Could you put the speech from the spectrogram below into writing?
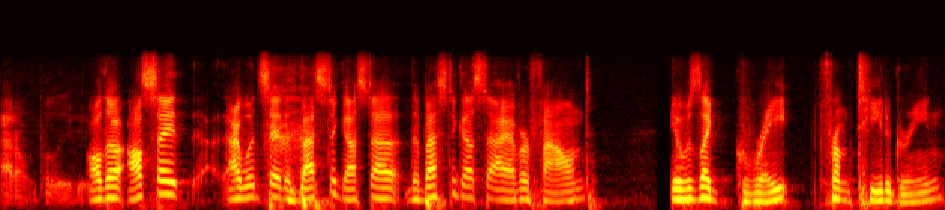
I don't believe you. Although I'll say, I would say the best Augusta, the best Augusta I ever found, it was like great from tee to green,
